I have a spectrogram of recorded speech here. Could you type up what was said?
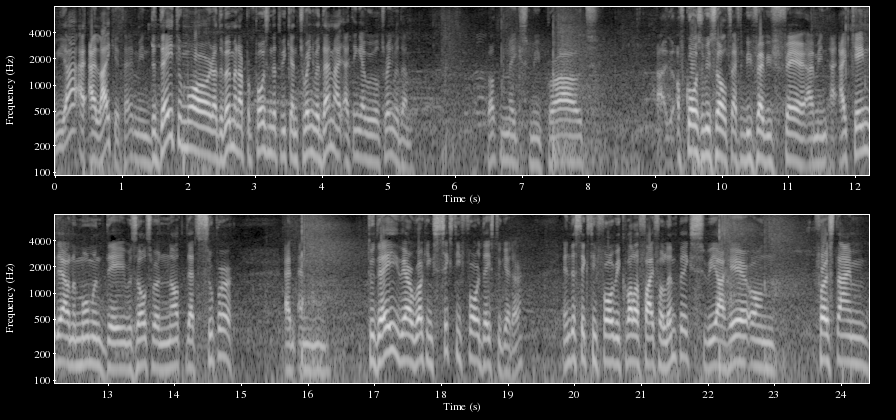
yeah, I, I like it. Eh? I mean, the day tomorrow that the women are proposing that we can train with them, I, I think I will train with them. What makes me proud? Uh, of course, the results have to be very fair. I mean, I came there on a moment the results were not that super. And, and today we are working 64 days together. In the 64 we qualified for Olympics. We are here on first time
